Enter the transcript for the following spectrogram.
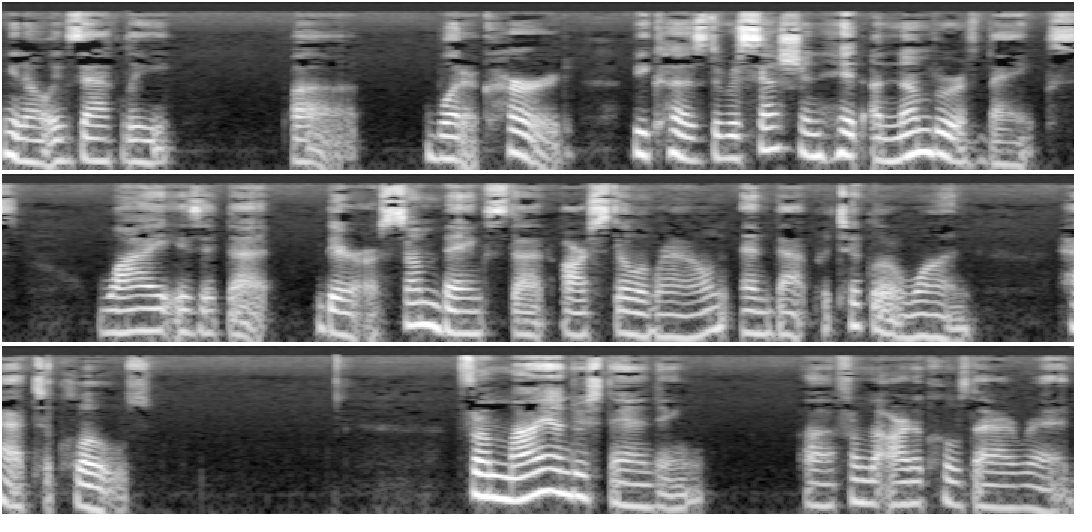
you know, exactly uh, what occurred because the recession hit a number of banks. Why is it that there are some banks that are still around and that particular one had to close? From my understanding, uh, from the articles that I read,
